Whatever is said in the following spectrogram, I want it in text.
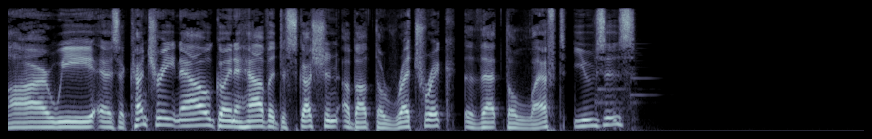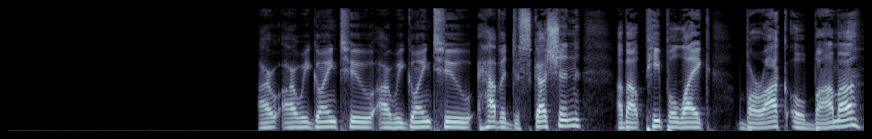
are we, as a country, now going to have a discussion about the rhetoric that the left uses? Are are we going to are we going to have a discussion about people like Barack Obama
